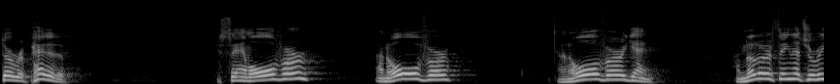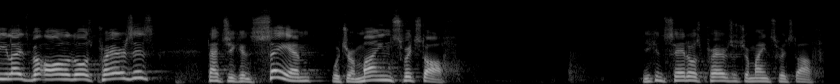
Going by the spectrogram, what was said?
they're repetitive. You say them over and over and over again. Another thing that you realize about all of those prayers is that you can say them with your mind switched off. You can say those prayers with your mind switched off.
